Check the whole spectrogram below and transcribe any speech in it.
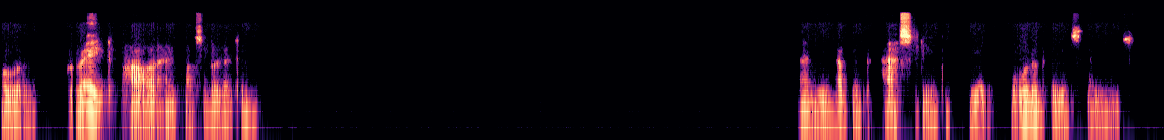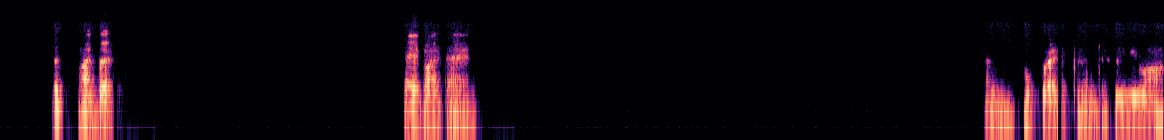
full of great power and possibility. And you have the capacity to feel all of these things bit by bit, day by day. And incorporate them into who you are.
